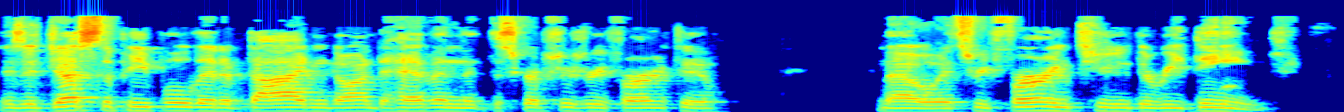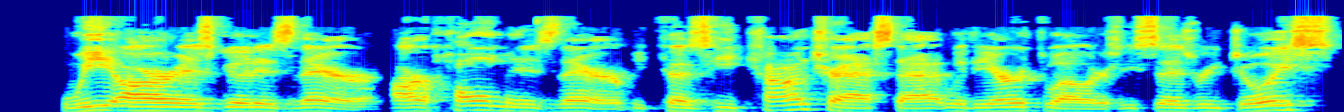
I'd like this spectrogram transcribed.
Is it just the people that have died and gone to heaven that the scripture is referring to? No, it's referring to the redeemed. We are as good as there. Our home is there because he contrasts that with the earth dwellers. He says, Rejoice,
